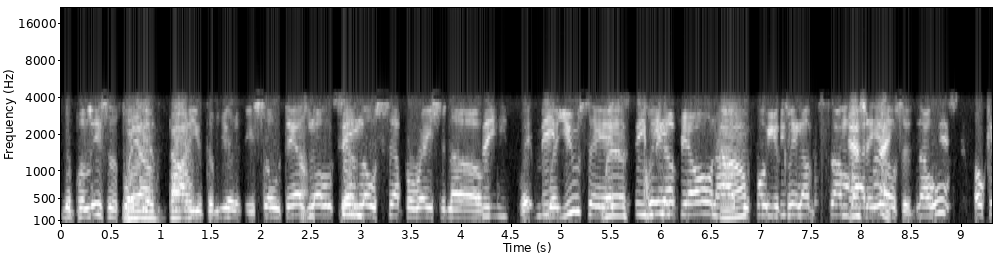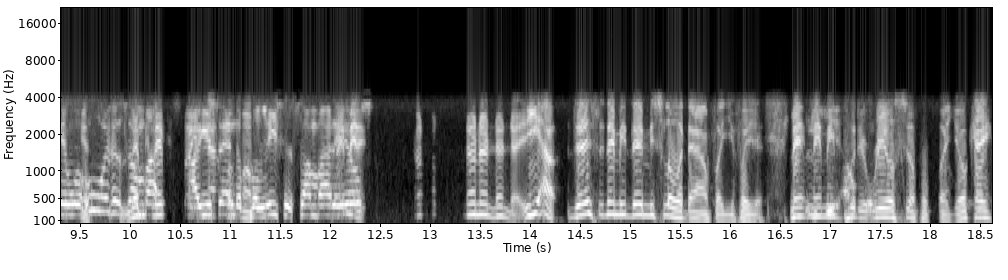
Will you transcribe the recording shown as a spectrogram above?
The police are supposed Well, to be part of uh, your community, so there's uh, no See- there's no separation of. See, What you said, well, see, clean me- up your own house no. before you clean up somebody right. else's. Now, who? Okay, well, who is it? Somebody? let me break Are you saying the police is somebody else? No, no, no, no. Yeah, this, let me let me slow it down for you. For you, let, let me Yeah, put it real simple for you. Okay.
